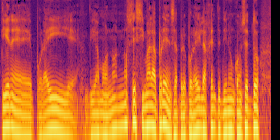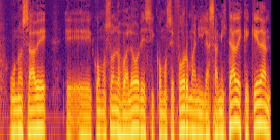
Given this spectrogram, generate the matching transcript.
tiene por ahí, eh, digamos, no, no sé si mala prensa, pero por ahí la gente tiene un concepto, uno sabe eh, eh, cómo son los valores y cómo se forman y las amistades que quedan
